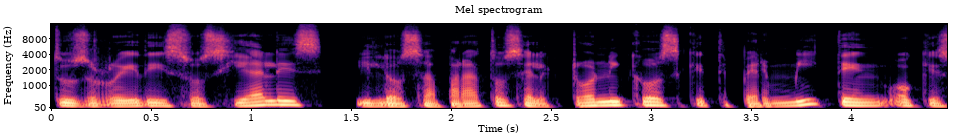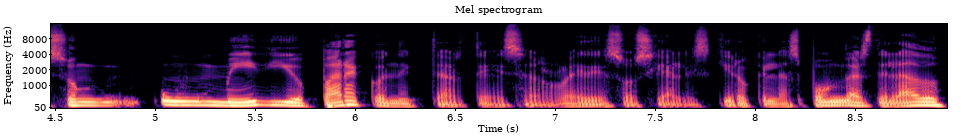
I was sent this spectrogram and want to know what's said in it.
tus redes sociales y los aparatos electrónicos que te permiten o que son un medio para conectarte a esas redes sociales. Quiero que las pongas de lado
